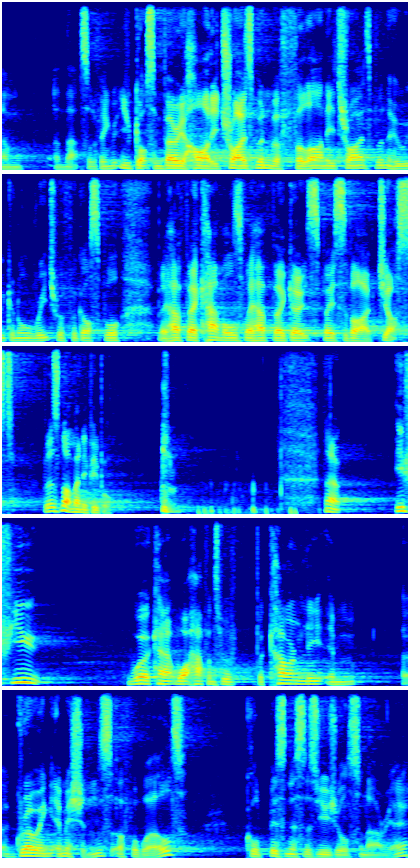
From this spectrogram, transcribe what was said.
um, and that sort of thing. You've got some very hardy tribesmen, the Fulani tribesmen, who we can all reach with the gospel. They have their camels, they have their goats, they survive just. But there's not many people. now, if you work out what happens with the currently uh, growing emissions of the world, called business as usual scenario,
